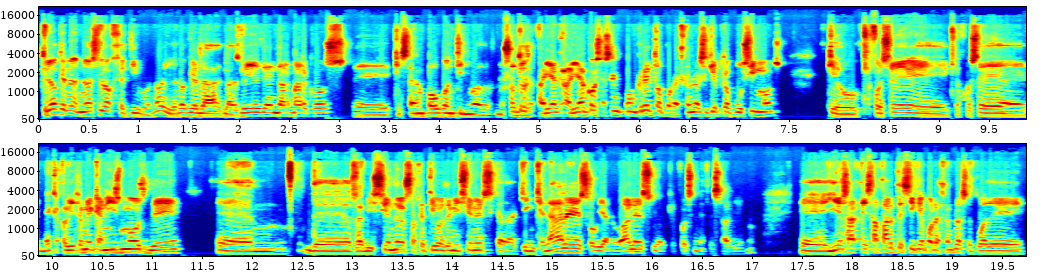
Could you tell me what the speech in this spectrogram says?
creo que no, es el objetivo. ¿no? Yo creo que las leyes deben dar marcos eh, que sean un poco continuados. Nosotros, había, cosas en concreto, por ejemplo, sí que propusimos que, fuese, que fuese, hubiese mecanismos de Em, de revisión de los objetivos de emisiones cada quinquenales o bianuales, lo que fuese necesario. Eh, y esa, esa, parte sí que, por ejemplo, se puede,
